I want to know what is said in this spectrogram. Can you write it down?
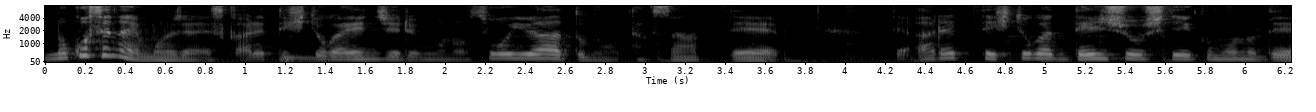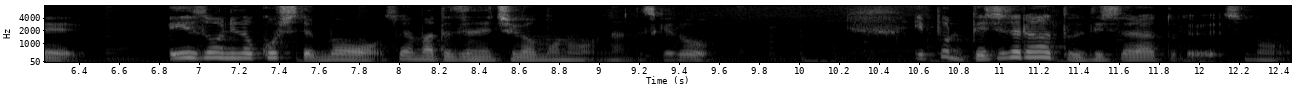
残せないものじゃないですか。あれって人が演じるもの、そういうアートもたくさんあってであれって人が伝承していくもので映像に残してもそれはまた全然違うものなんですけど一方でデジタルアートでデジタルアートでその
